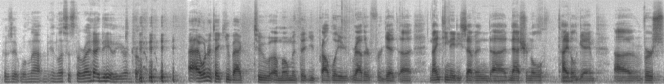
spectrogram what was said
because it will not. Unless it's the right idea, you're in trouble. I want to take you back to a moment that you'd probably rather forget. Uh, 1987 uh, national title mm-hmm. game uh, versus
